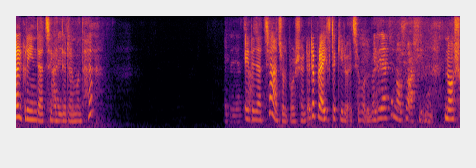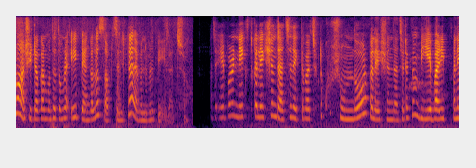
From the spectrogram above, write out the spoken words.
আর গ্রিন যাচ্ছে কিন্তু এটার মধ্যে হ্যাঁ? এটা যাচ্ছে আঁচল। পোর্শন এটা প্রাইসটা কি রয়েছে বলবে এটা যাচ্ছে নশো আশির মধ্যে নশো আশি টাকার মধ্যে তোমরা এই ব্যাঙ্গালোর সফট সিল্কটা অ্যাভেলেবেল পেয়ে যাচ্ছ। আচ্ছা এরপরে নেক্সট কালেকশন যাচ্ছে দেখতে পাচ্ছ একটা খুব সুন্দর কালেকশন যাচ্ছে। এটা একদম বিয়ে বাড়ি মানে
